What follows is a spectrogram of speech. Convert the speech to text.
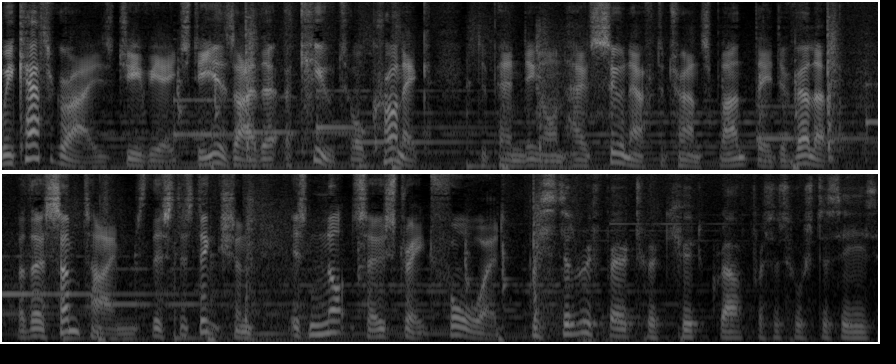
We categorize GVHD as either acute or chronic, depending on how soon after transplant they develop, although sometimes this distinction is not so straightforward. We still refer to acute graft versus host disease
